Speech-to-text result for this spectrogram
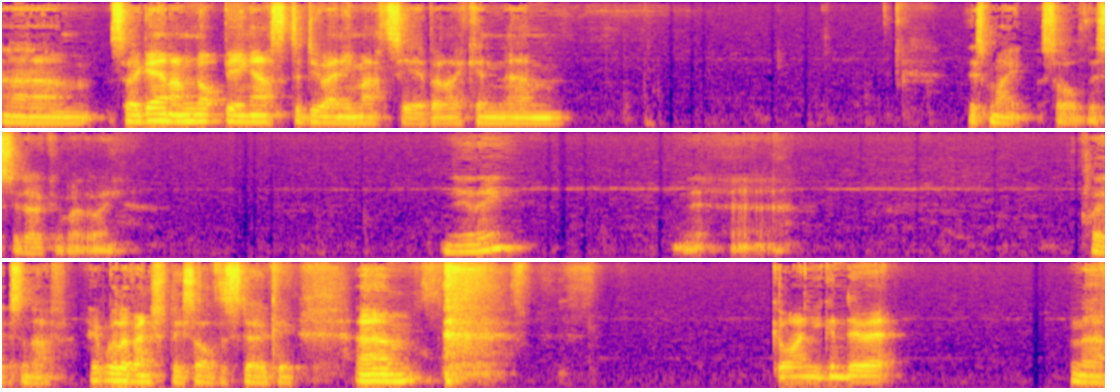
Um, so again, I'm not being asked to do any maths here, but I can, um, this might solve this Sudoku, by the way. Nearly. Yeah. Close enough. It will eventually solve the Sudoku. Um, go on, you can do it. No.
